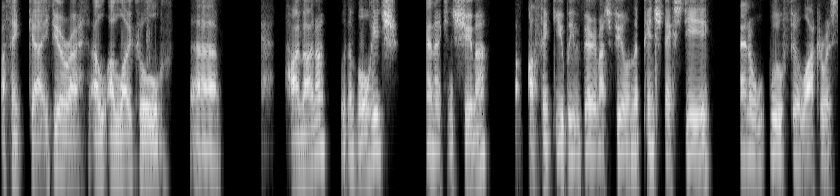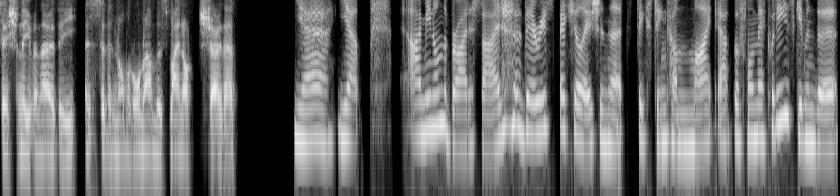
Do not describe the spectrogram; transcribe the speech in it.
I think uh, if you're a, a, a local uh, homeowner with a mortgage and a consumer, I think you'll be very much feeling the pinch next year, and it will feel like a recession, even though the, as I said, the nominal numbers may not show that. Yeah, yep. I mean, on the brighter side, there is speculation that fixed income might outperform equities given the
